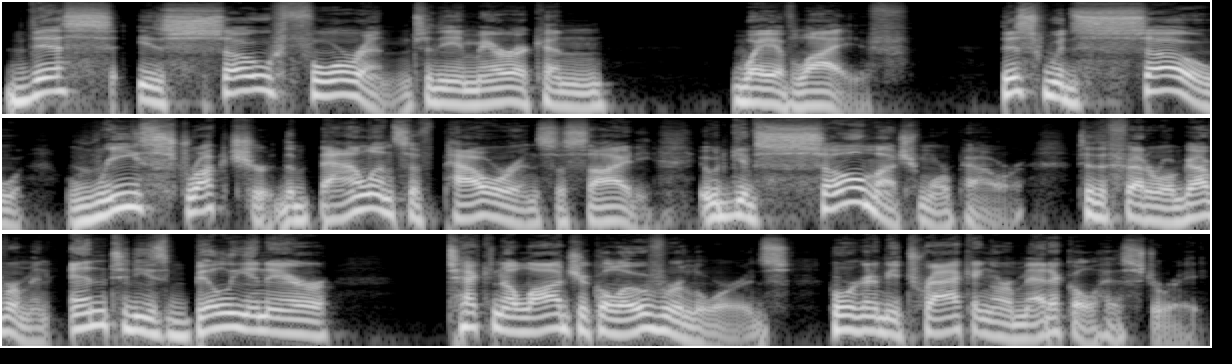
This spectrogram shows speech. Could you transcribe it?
This is so foreign to the American way of life. This would so restructure the balance of power in society. It would give so much more power to the federal government and to these billionaire technological overlords who are going to be tracking our medical history.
